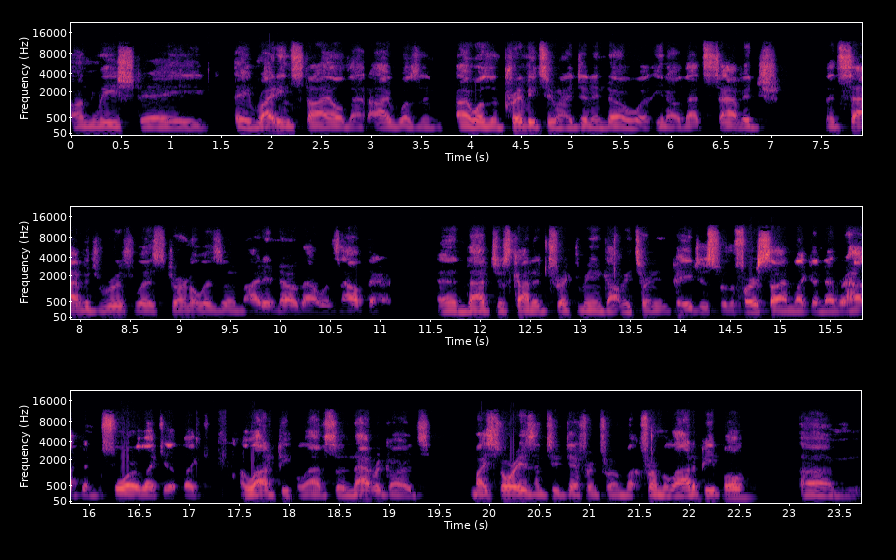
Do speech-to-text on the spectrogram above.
unleashed a a writing style that I wasn't I wasn't privy to, and I didn't know what you know that savage that savage ruthless journalism. I didn't know that was out there, and that just kind of tricked me and got me turning pages for the first time like I never had been before, like it, like a lot of people have. So in that regards, my story isn't too different from from a lot of people. Um,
